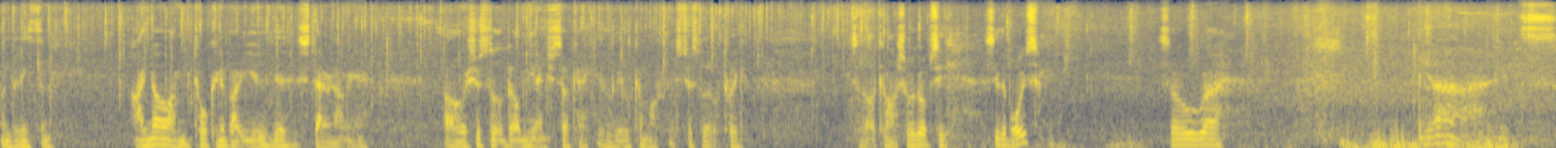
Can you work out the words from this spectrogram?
underneath them. I know I'm talking about you, they're staring at me here. Oh, it's just a little bit on the edge, it's okay, it'll, it'll come off, it's just a little twig. It's a little car. So we'll go up see, see the boys. So, uh, yeah, it's,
